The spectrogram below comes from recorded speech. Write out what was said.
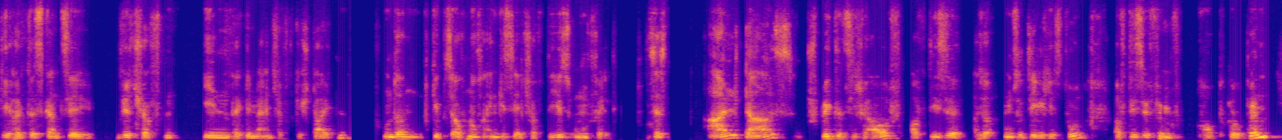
die halt das ganze Wirtschaften in der Gemeinschaft gestalten. Und dann gibt es auch noch ein gesellschaftliches Umfeld. Das heißt, all das splittert sich auf, auf diese, also unser tägliches Tun, auf diese fünf Hauptgruppen.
